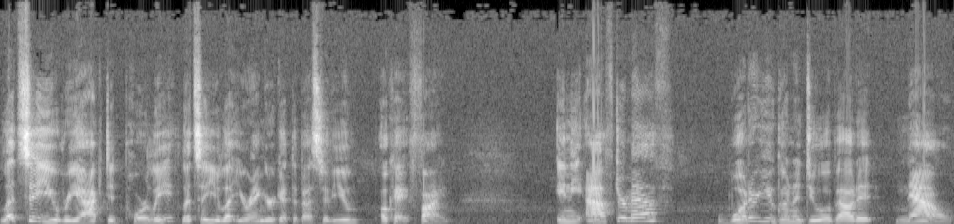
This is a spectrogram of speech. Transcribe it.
let's say you reacted poorly. Let's say you let your anger get the best of you. Okay fine. In the aftermath what are you going to do about it now?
